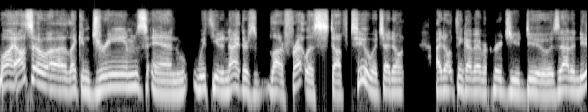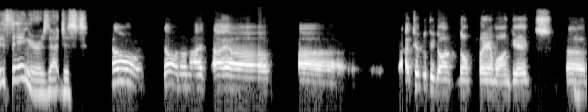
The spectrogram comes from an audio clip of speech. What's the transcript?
Well, I also uh, like in dreams and with you tonight. There's a lot of fretless stuff too, which I don't, I don't think I've ever heard you do. Is that a new thing, or is that just? No, no, no. no. I, I, uh, uh, I typically don't don't play them on gigs because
